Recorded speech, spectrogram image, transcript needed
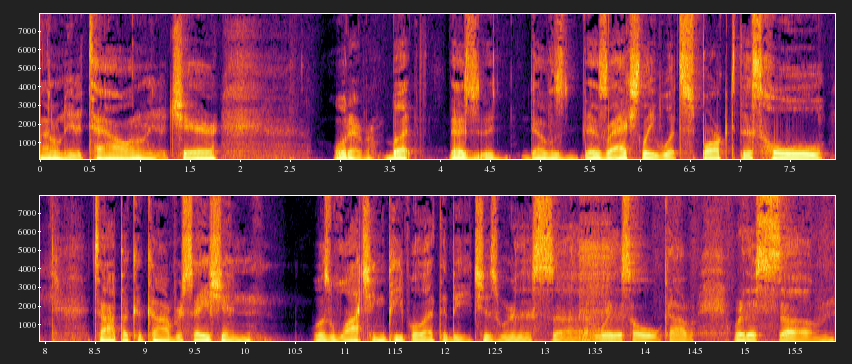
I don't need a towel. I don't need a chair, whatever. But that's that was that was actually what sparked this whole topic of conversation was watching people at the beach is where this uh, where this whole con- where this um,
